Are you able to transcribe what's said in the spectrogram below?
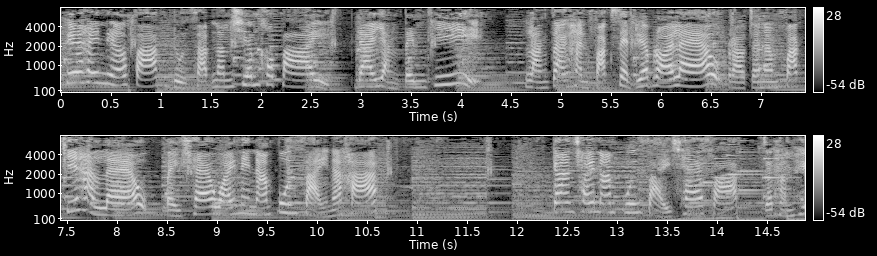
เพื่อให้เนื้อฟักดูดซับน้ำเชื่อมเข้าไป ได้อย่างเต็มที่ หลังจากหั่นฟักเสร็จเรียบร้อยแล้ว เราจะนำฟักที่หั่นแล้วไปแช่ไว้ในน้ำปูนใสนะคะ การใช้น้ำปูนใสแช่ฟัก จะทำให้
